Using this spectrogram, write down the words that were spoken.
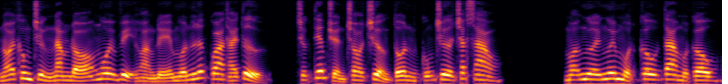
nói không chừng năm đó ngôi vị hoàng đế muốn lướt qua thái tử, trực tiếp chuyển cho trưởng tôn cũng chưa chắc sao. Mọi người ngươi một câu ta một câu,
